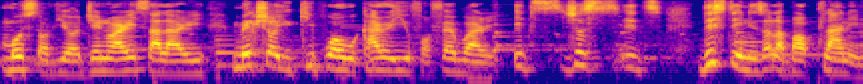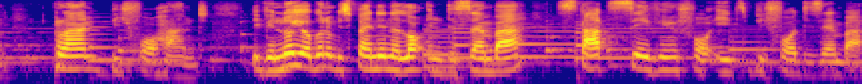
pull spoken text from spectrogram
most of your January salary, make sure you keep what will carry you for February. It's just it's this thing is all about planning plan beforehand. If you know you're going to be spending a lot in December, start saving for it before December.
